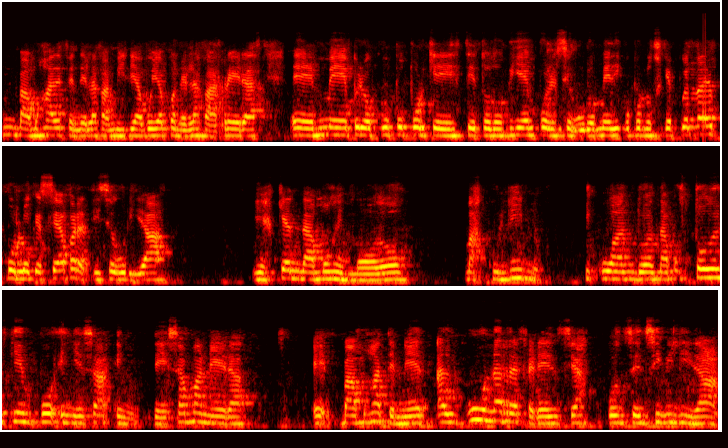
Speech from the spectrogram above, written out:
vamos a defender la familia, voy a poner las barreras, eh, me preocupo porque esté todo bien, por el seguro médico, por, no sé qué, por lo que sea para ti seguridad. Y es que andamos en modo masculino. Y cuando andamos todo el tiempo en esa, de esa manera, eh, vamos a tener algunas referencias con sensibilidad.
